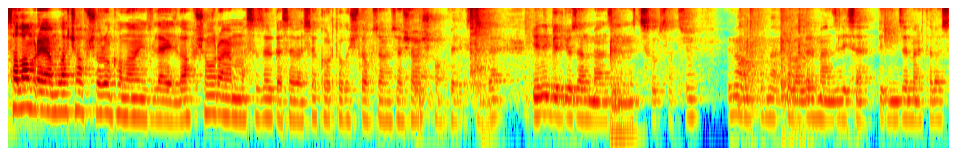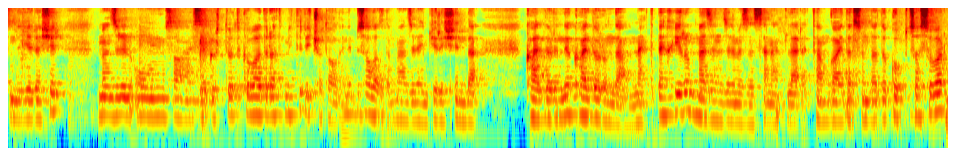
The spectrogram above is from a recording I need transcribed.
Salam rayonundakı Abşeron kanalı izləyicilər. Abşeron rayon Masazır qəsəbəsi Qurtuluş 93 yaşayış kompleksində yeni bir gözəl mənzilimiz çıxıb satışa. Bina altı mərtəbəli mənzil isə birinci mərtəbəsində yerləşir. Mənzilin ümumi sahəsi 44 kvadrat metr, 2 otaqlı. İndi biz hal-hazırda mənzilin girişində koridorunda, koridorunda mətbəx yeri, mənzilimizin sənədləri tam qaydasındadır, qupçası var.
